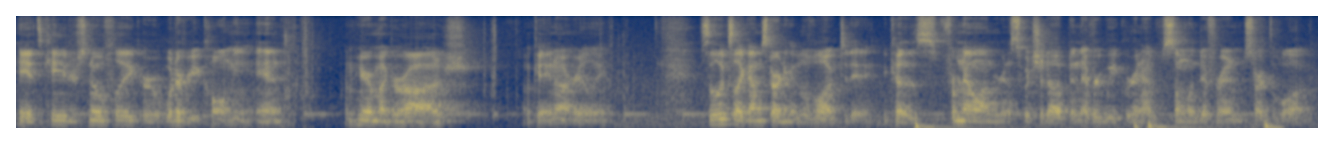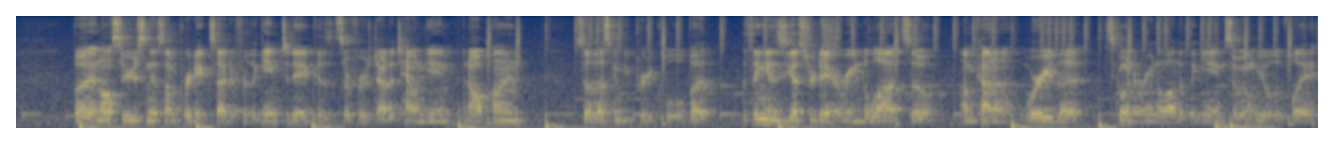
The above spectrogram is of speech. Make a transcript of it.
Hey, it's Kade or Snowflake or whatever you call me, and I'm here in my garage. Okay, not really. So it looks like I'm starting the vlog today because from now on we're gonna switch it up and every week we're gonna have someone different start the vlog. But in all seriousness, I'm pretty excited for the game today because it's our first out of town game at Alpine. So that's gonna be pretty cool. But the thing is, yesterday it rained a lot, so I'm kind of worried that it's going to rain a lot at the game, so we won't be able to play.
